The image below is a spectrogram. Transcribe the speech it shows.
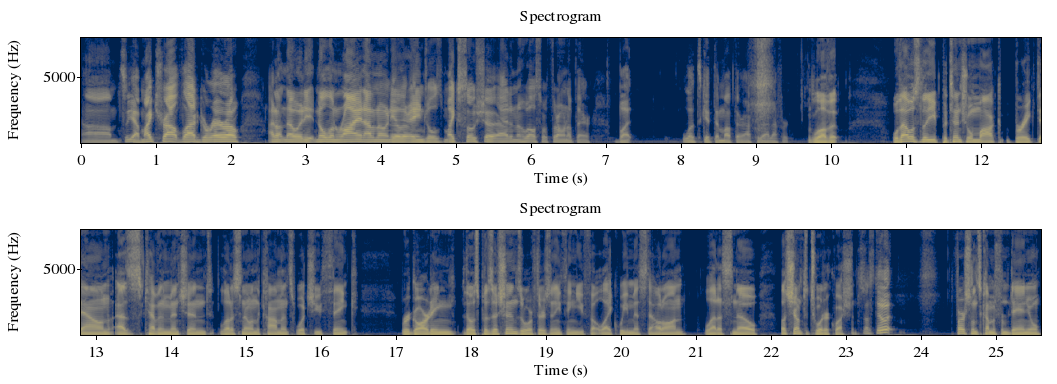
Um, so yeah, Mike Trout, Vlad Guerrero. I don't know any Nolan Ryan. I don't know any other Angels. Mike Scioscia. I don't know who else we're throwing up there, but let's get them up there after that effort. Love it. Well, that was the potential mock breakdown. As Kevin mentioned, let us know in the comments what you think regarding those positions or if there's anything you felt like we missed out on. Let us know. Let's jump to Twitter questions. Let's do it. First one's coming from Daniel.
